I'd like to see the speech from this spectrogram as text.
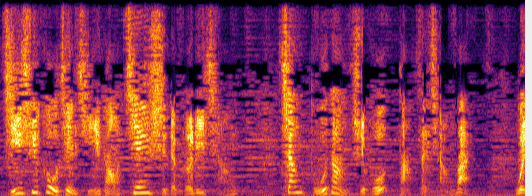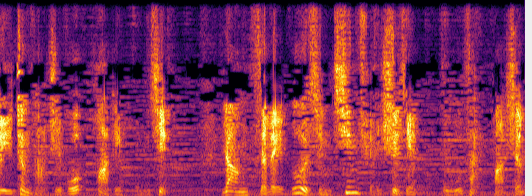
急需构建起一道坚实的隔离墙，将不当直播挡在墙外，为正当直播划定红线，让此类恶性侵权事件不再发生。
